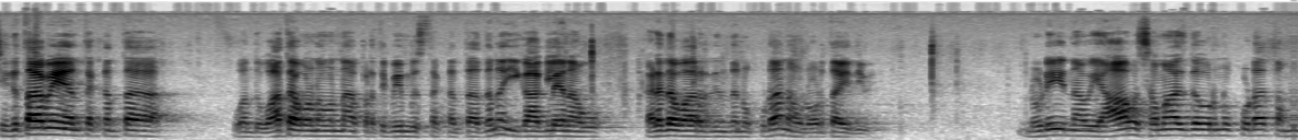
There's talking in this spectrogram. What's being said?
ಸಿಗ್ತಾವೆ ಅಂತಕ್ಕಂಥ ಒಂದು ವಾತಾವರಣವನ್ನು ಪ್ರತಿಬಿಂಬಿಸ್ತಕ್ಕಂಥದ್ದನ್ನು ಈಗಾಗಲೇ ನಾವು ಕಳೆದ ವಾರದಿಂದನೂ ಕೂಡ ನಾವು ನೋಡ್ತಾ ಇದ್ದೀವಿ. ನೋಡಿ, ನಾವು ಯಾವ ಸಮಾಜದವ್ರನ್ನೂ ಕೂಡ ತಮ್ಮ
